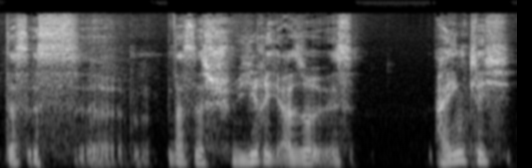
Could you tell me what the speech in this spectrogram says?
das ist, äh, das ist schwierig. Also ist eigentlich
